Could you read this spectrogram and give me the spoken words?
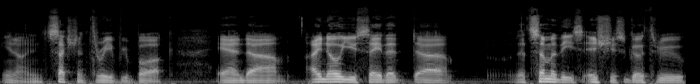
you know in section three of your book, and um I know you say that uh, that some of these issues go through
